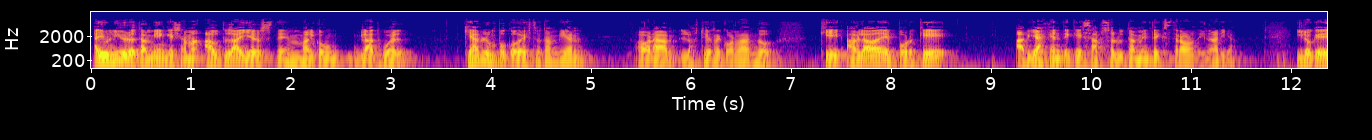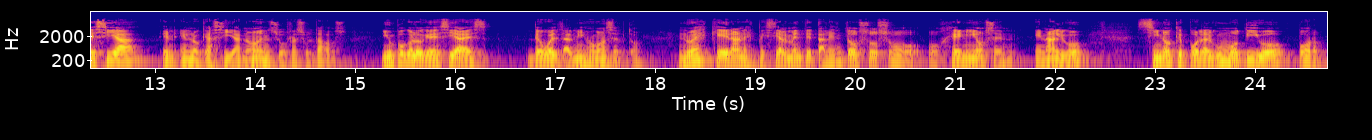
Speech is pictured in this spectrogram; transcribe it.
Hay un libro también que se llama Outliers de Malcolm Gladwell, que habla un poco de esto también, ahora lo estoy recordando, que hablaba de por qué había gente que es absolutamente extraordinaria. Y lo que decía en, lo que hacía, ¿no? En sus resultados. Y un poco lo que decía es, de vuelta, el mismo concepto. No es que eran especialmente talentosos o, genios en, algo, sino que por algún motivo, por,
